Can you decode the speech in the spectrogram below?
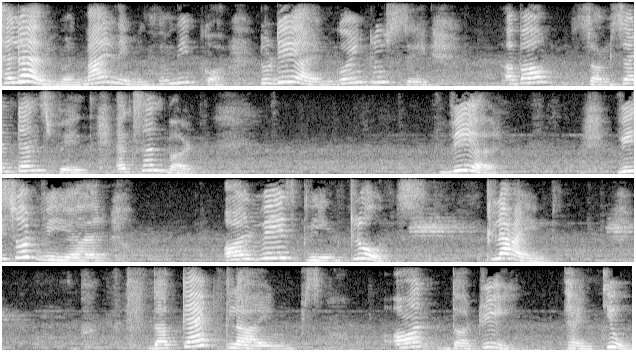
Hello everyone. My name is Hamid Kaur. Today I am going to say about some sentence with accent word. Wear. We should wear always clean clothes. Climb. The cat climbs on the tree. Thank you.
